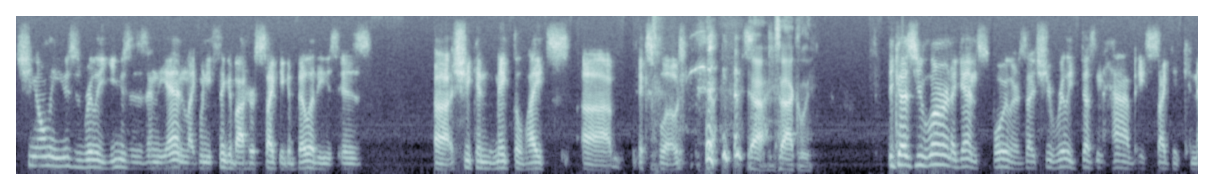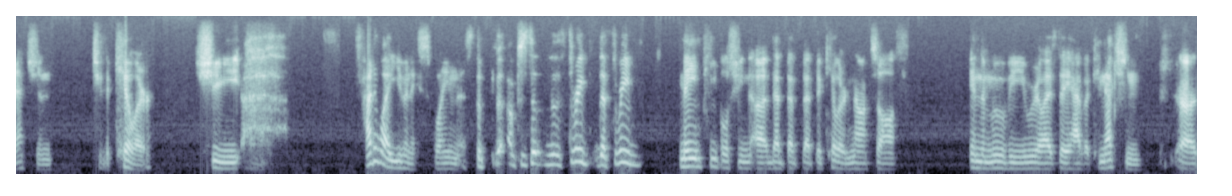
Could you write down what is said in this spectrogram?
she only uses really uses in the end. Like when you think about her psychic abilities, is uh, she can make the lights uh, explode. Yeah, exactly. because you learn again, spoilers, that she really doesn't have a psychic connection to the killer. She, how do I even explain this? The uh, the, the three the three main people she uh, that that that the killer knocks off in the movie you realize they have a connection. Uh,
